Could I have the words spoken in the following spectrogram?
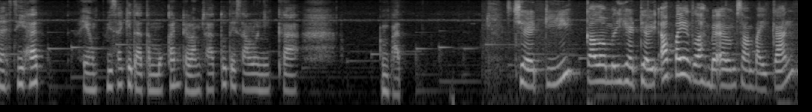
nasihat yang bisa kita temukan dalam 1 Tesalonika 4. Jadi, kalau melihat dari apa yang telah Mbak Arum sampaikan,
